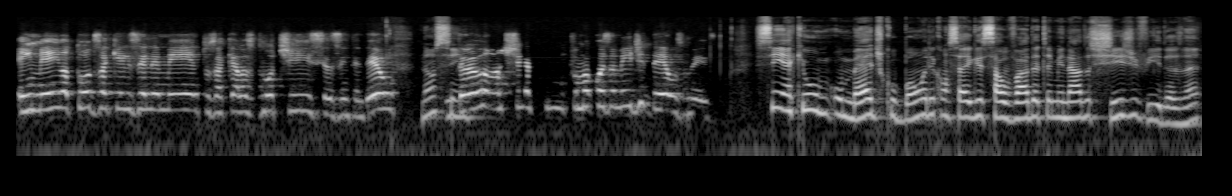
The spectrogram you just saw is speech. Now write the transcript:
em meio a todos aqueles elementos, aquelas notícias, entendeu? Não, sim. Então eu achei assim, foi uma coisa meio de Deus mesmo. Sim, é que o, o médico bom ele consegue salvar determinados X de vidas, né?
